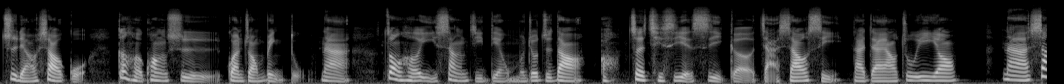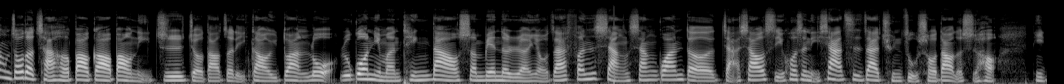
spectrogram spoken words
治疗效果，更何况是冠状病毒。那综合以上几点，我们就知道哦，这其实也是一个假消息，大家要注意哦。那上周的查核报告报你知就到这里告一段落。如果你们听到身边的人有在分享相关的假消息，或是你下次在群组收到的时候，你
